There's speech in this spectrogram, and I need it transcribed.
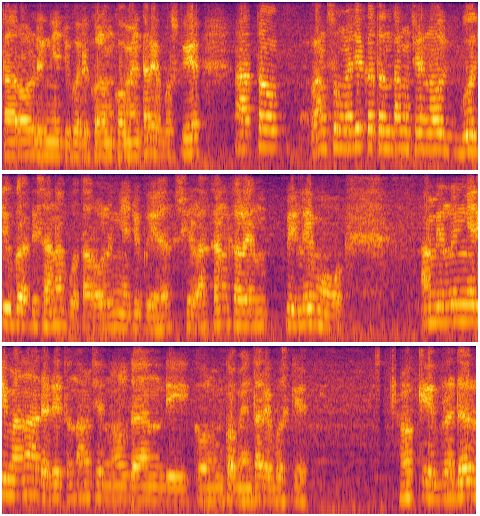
taruh linknya juga di kolom komentar ya bosku ya Atau langsung aja ke tentang channel gue juga di sana gue taruh linknya juga ya. Silahkan kalian pilih mau ambil linknya di mana ada di tentang channel dan di kolom komentar ya bosku oke okay, brother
